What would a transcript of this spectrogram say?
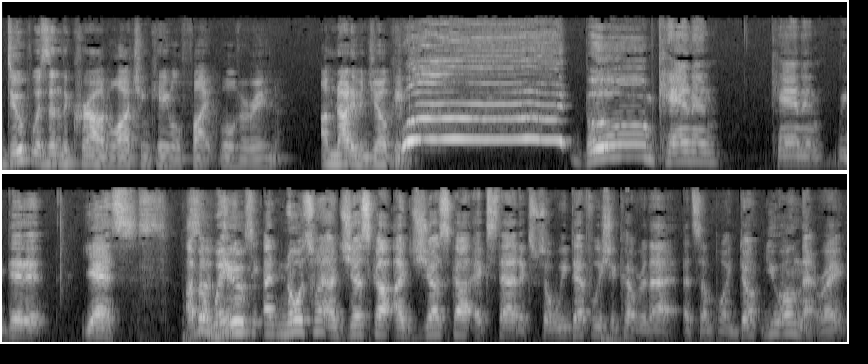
Doop was in the crowd watching Cable fight Wolverine. I'm not even joking. What? Boom! Canon, canon. We did it. Yes. I've So been waiting. To, I know it's funny. I just got. I just got ecstatic. So we definitely should cover that at some point. Don't you own that, right?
